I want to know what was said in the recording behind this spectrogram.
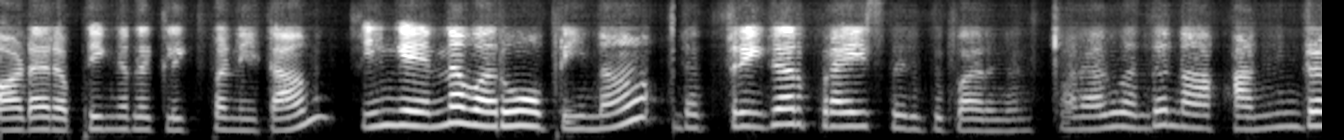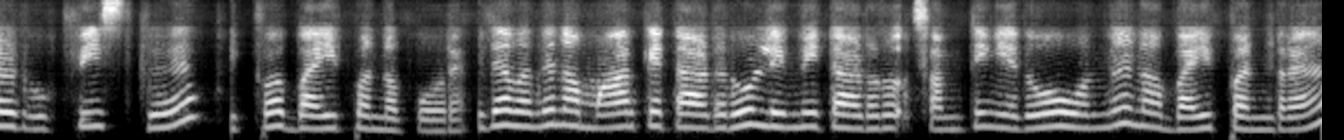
ஆர்டர் அப்படிங்கிறத கிளிக் பண்ணிட்டா இங்கே என்ன வரும் அப்படின்னா இந்த ட்ரிகர் ப்ரைஸ் இருக்கு பாருங்க. அதாவது வந்து நான் ஹண்ட்ரட் ருபீஸ்க்கு இப்போ பை பண்ண போறேன். இதை வந்து நான் மார்க்கெட் ஆர்டரோ லிமிட் ஆர்டரோ சம்திங் ஏதோ ஒன்று நான் பை பண்றேன்.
